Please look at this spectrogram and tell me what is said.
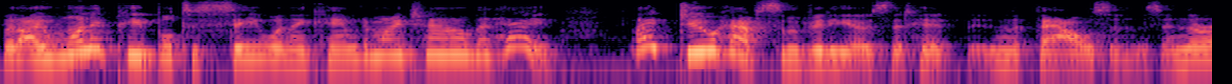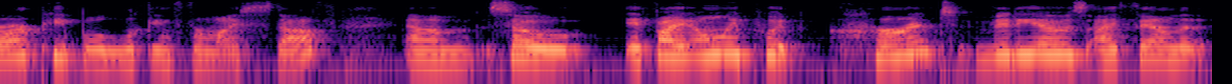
But I wanted people to see when they came to my channel that, hey, I do have some videos that hit in the thousands and there are people looking for my stuff. Um, so if I only put current videos, I found that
